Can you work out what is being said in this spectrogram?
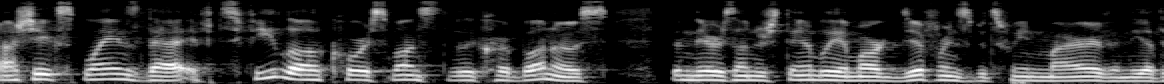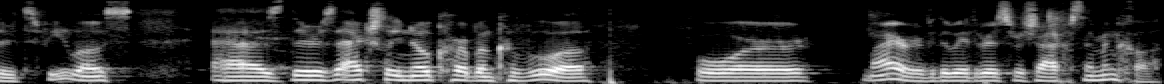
Rashi explains that if Tefillah corresponds to the Karbanos, then there's understandably a marked difference between Ma'ariv and the other Tfilos, as there's actually no Karban Kavua for Ma'ariv the way there is for Shachas and Mincha.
